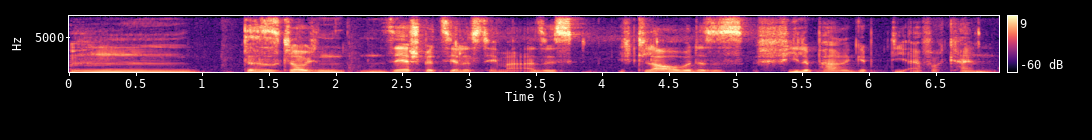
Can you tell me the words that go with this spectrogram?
Mm, Das ist, glaube ich, ein, ein sehr spezielles Thema. Also es, ich glaube, dass es viele Paare gibt, die einfach keinen,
